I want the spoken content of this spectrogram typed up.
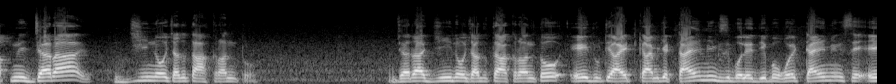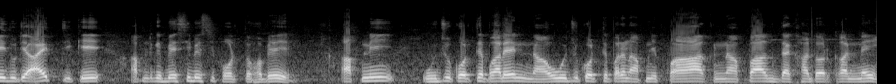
আপনি যারা জিন ও জাদুতে আক্রান্ত, যারা জিন ও জাদুতে আক্রান্ত, এই দুটি আইটকে আমি যে টাইমিংস বলে দিব, ওই টাইমিংসে এই দুটি আইটটিকে আপনাকে বেশি বেশি পড়তে হবে। আপনি উজু করতে পারেন, না উজু করতে পারেন, আপনি পাক, না পাক দেখার দরকার নেই।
